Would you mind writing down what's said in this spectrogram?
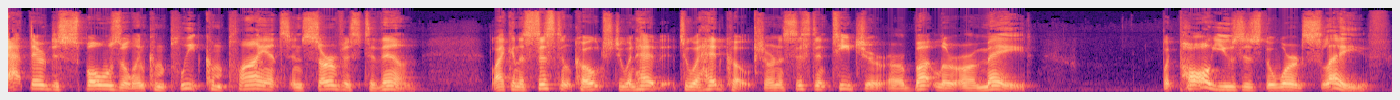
at their disposal in complete compliance and service to them. like an assistant coach to, head, to a head coach, or an assistant teacher, or a butler, or a maid. But Paul uses the word slave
